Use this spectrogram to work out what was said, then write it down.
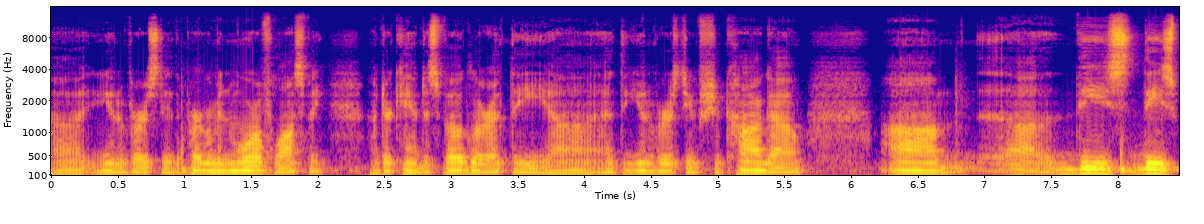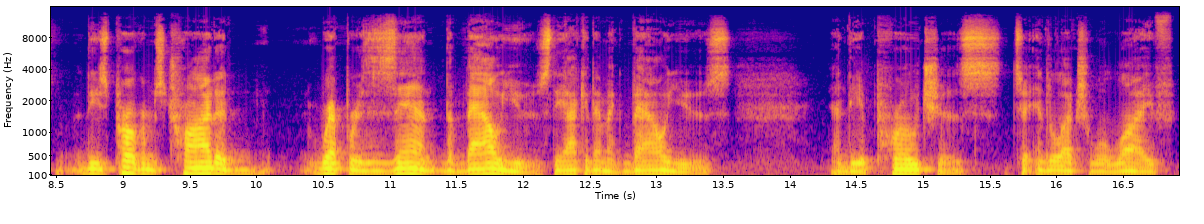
uh, University, the program in moral philosophy under Candace Vogler at the uh, at the University of Chicago. Um, uh, these these these programs try to represent the values, the academic values, and the approaches to intellectual life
